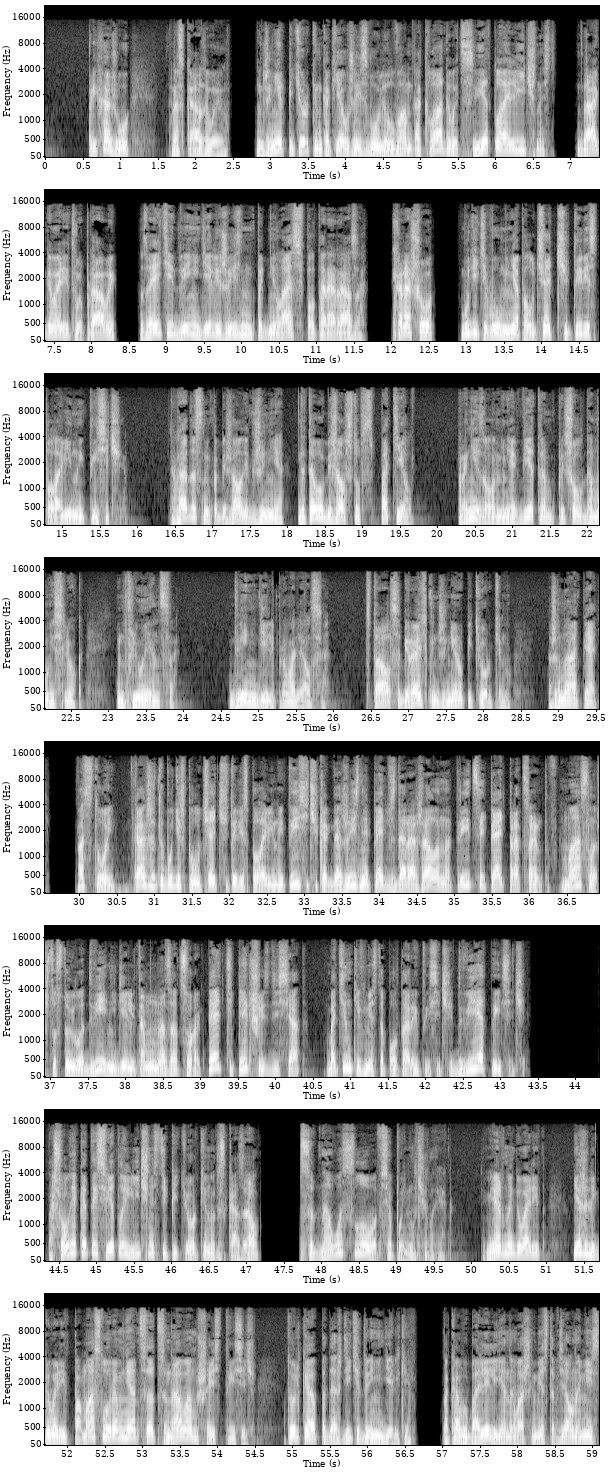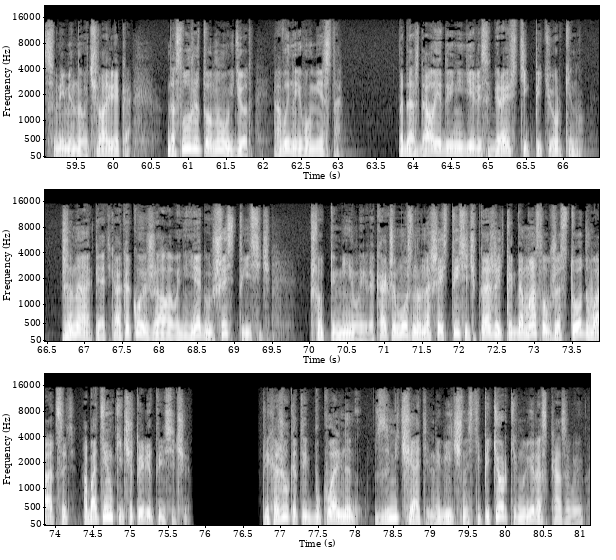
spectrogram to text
Прихожу, рассказываю. Инженер Петеркин, как я уже изволил вам докладывать, светлая личность. Да, говорит, вы правы. За эти две недели жизнь поднялась в полтора раза. Хорошо, будете вы у меня получать четыре с половиной тысячи. Радостный побежал я к жене. До того бежал, что вспотел. Пронизывал меня ветром, пришел домой и слег. Инфлюенса. Две недели провалялся. Встал, собираюсь к инженеру Петеркину. А жена опять. «Постой, как же ты будешь получать четыре с половиной тысячи, когда жизнь опять вздорожала на 35%? Масло, что стоило две недели тому назад 45, теперь 60. Ботинки вместо полторы тысячи — две тысячи. Пошел я к этой светлой личности Петеркину, рассказал. С одного слова все понял человек. Верно говорит. Ежели, говорит, по маслу равняться, цена вам шесть тысяч. Только подождите две недельки. Пока вы болели, я на ваше место взял на месяц временного человека. Дослужит он, ну, уйдет, а вы на его место. Подождал я две недели, собираюсь идти к Петеркину. Жена опять, а какое жалование? Я говорю, шесть тысяч. Что ты, милый, да как же можно на шесть тысяч прожить, когда масло уже сто двадцать, а ботинки четыре тысячи? Прихожу к этой буквально замечательной личности Петеркину и рассказываю.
